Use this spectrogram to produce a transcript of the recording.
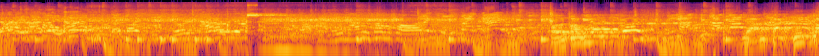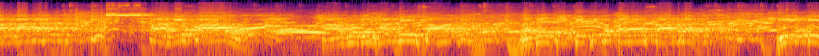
ตาตาตาเปิดตรงนี้ฮะอย่างตัดคืนกลับมานะครับฝ่านี้ฟาวล์ฟาวล์รวม เป็นครั้งที่สองและได้เตะฟรีคิกเข้าไปฮะสามระดับทีมดี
